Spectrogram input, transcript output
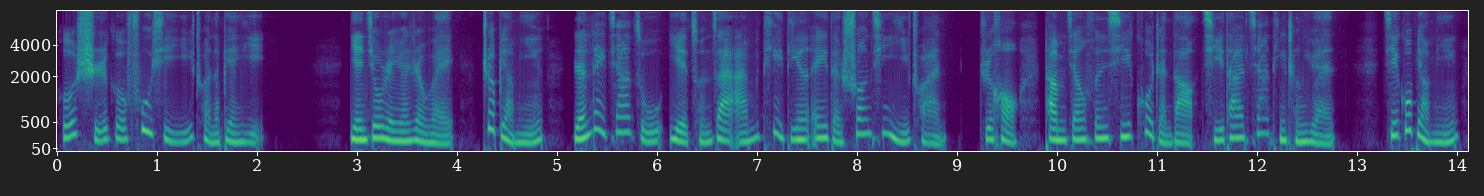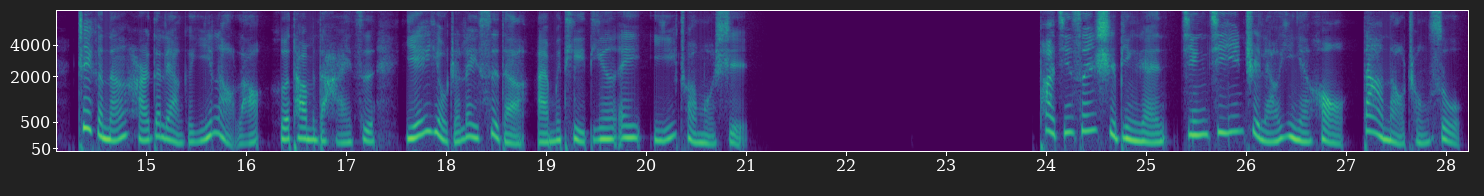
和十个父系遗传的变异。研究人员认为，这表明。人类家族也存在 mtDNA 的双亲遗传。之后，他们将分析扩展到其他家庭成员。结果表明，这个男孩的两个姨姥姥和他们的孩子也有着类似的 mtDNA 遗传模式。帕金森氏病人经基因治疗一年后，大脑重塑。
